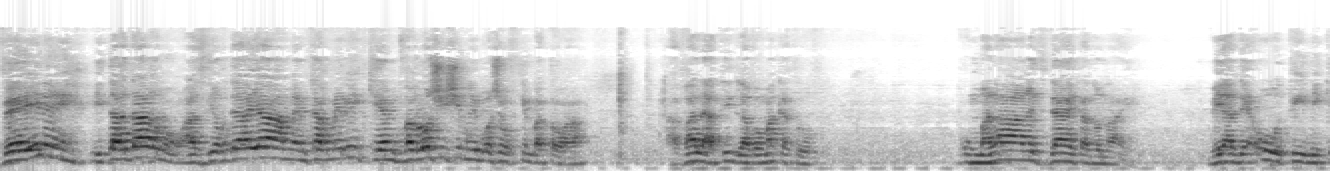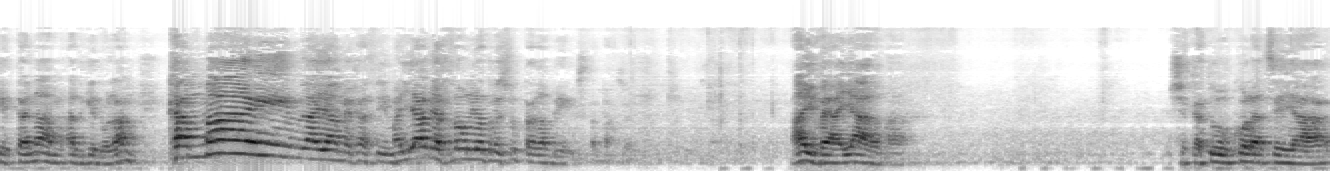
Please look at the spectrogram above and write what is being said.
והנה, הידרדרנו, אז יורדי הים הם כרמלית, כי הם כבר לא שישים ריבו שעוסקים בתורה, אבל לעתיד לבוא, מה כתוב? ומלא הארץ דעה את אדוני, וידעו אותי מקטנם עד גדולם, כמים לים מכסים, הים יחזור להיות רשות הרבים, הסתבך שלו. היי והיער, מה? שכתוב כל עצי יער,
